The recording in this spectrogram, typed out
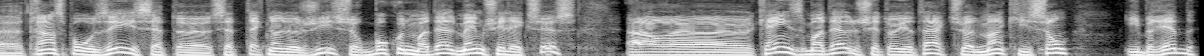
euh, transposer cette, euh, cette technologie sur beaucoup de modèles, même chez Lexus. Alors, 15 euh, modèles chez Toyota actuellement qui sont hybrides.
